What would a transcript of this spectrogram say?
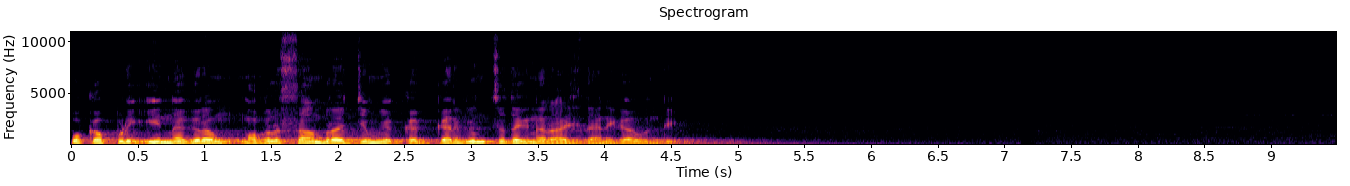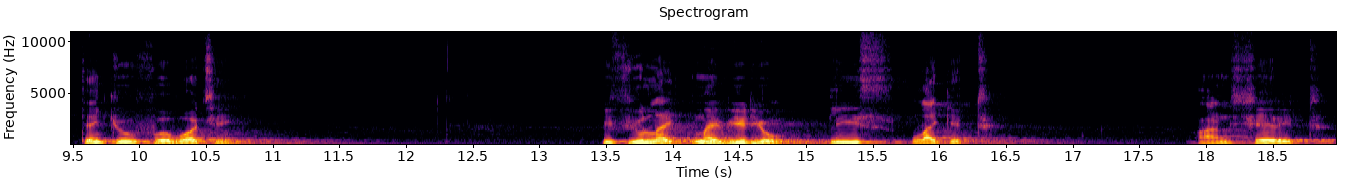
ఒకప్పుడు ఈ నగరం మొఘల్ సామ్రాజ్యం యొక్క గర్వించదగిన రాజధానిగా ఉంది. Thank you for watching. If you like my video, please like it and share it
